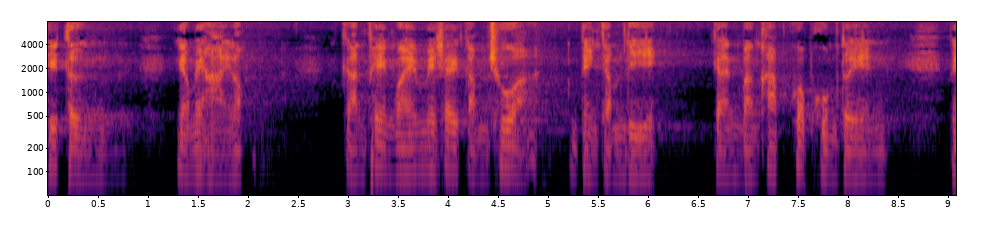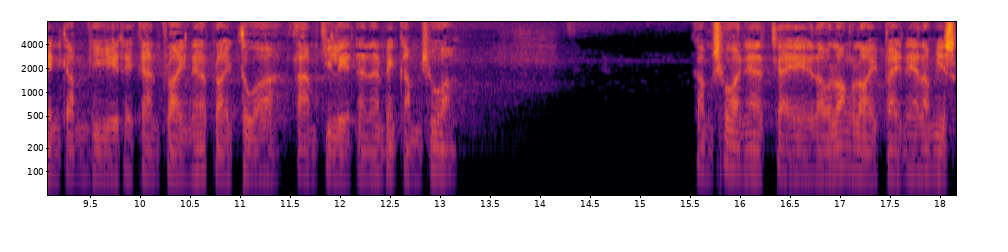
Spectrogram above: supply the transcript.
ที่ตึง ยังไม่หายหรอก การเพ่งไว้ไม่ใช่กรรมชั่ว เป็นกรรมดี การบังคับควบคุมตัวเอง เป็นกรรมดีแต่การปล่อยเนื้อปล่อยตัวตามกิเลสอันนั้นเป็นกรรมชั่วกรรมชั่วเนี่ยใจเราล่องลอยไปเนี่ยเรามีส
